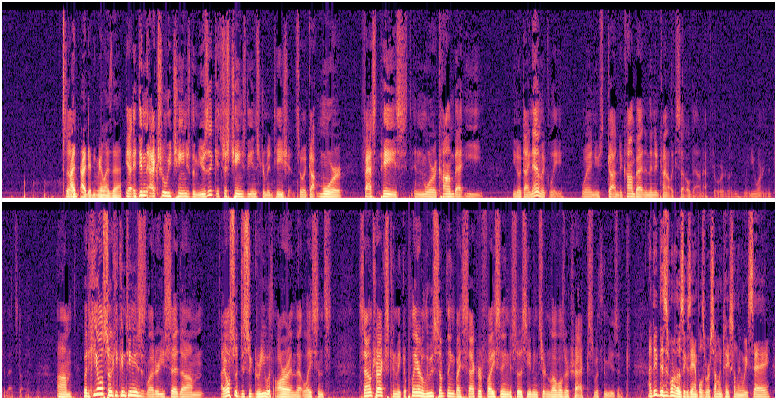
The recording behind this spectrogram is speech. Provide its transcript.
So I, I didn't realize that. yeah, it didn't actually change the music; it just changed the instrumentation. So it got more fast paced and more combat y, you know, dynamically when you got into combat, and then it kind of like settled down afterward when, when you weren't into that stuff. Um, but he also he continues his letter. He said, um, "I also disagree with Ara in that licensed soundtracks can make a player lose something by sacrificing associating certain levels or tracks with the music. I think this is one of those examples where someone takes something we say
